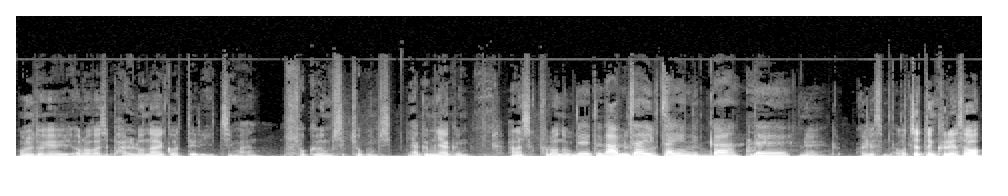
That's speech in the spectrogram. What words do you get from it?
오늘 되게 여러 가지 반론할 것들이 있지만 조금씩 조금씩 야금야금 하나씩 풀어놓고 네, 또 남자 입장이니까 음. 네. 네, 그- 알겠습니다. 어쨌든 그래서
